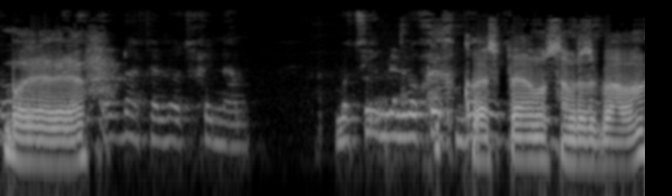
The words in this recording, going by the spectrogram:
Благодаря ви, Рав. Ако правилно съм разбрала,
